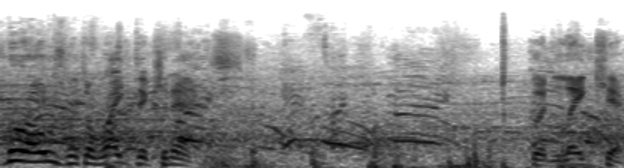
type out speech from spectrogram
Moroz with the right to connect. Good leg kick.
